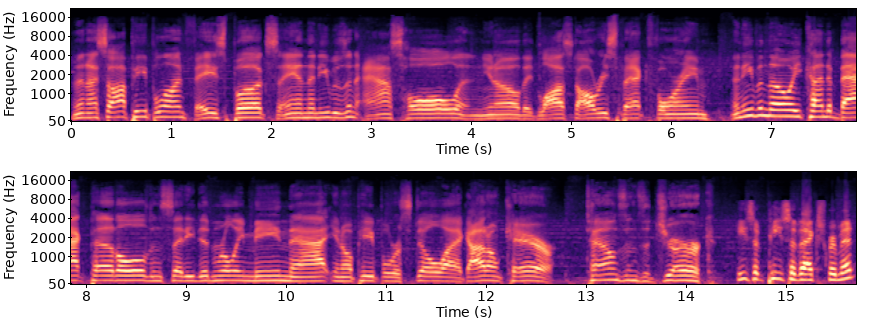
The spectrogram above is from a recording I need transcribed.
And I saw people on Facebook saying that he was an asshole and, you know, they'd lost all respect for him. And even though he kind of backpedaled and said he didn't really mean that, you know, people were still like, I don't care. Townshend's a jerk. He's a piece of excrement.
